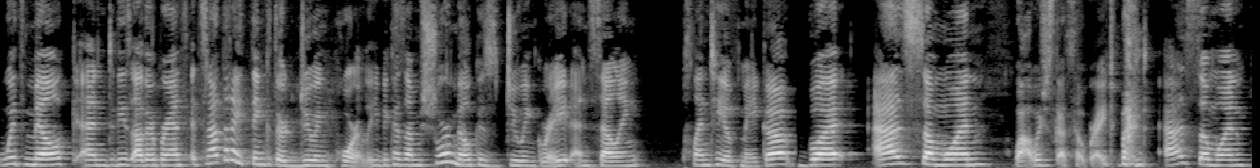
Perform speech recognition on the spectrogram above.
with Milk and these other brands, it's not that I think they're doing poorly because I'm sure Milk is doing great and selling plenty of makeup. But as someone, wow, we just got so bright, but as someone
